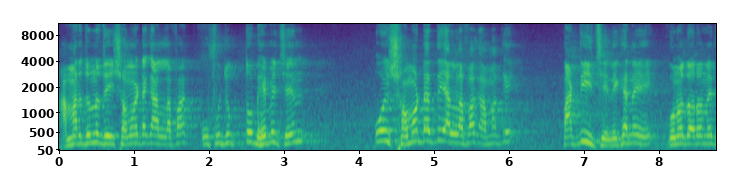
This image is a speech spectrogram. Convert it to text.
আমার জন্য যেই সময়টাকে আল্লাপাক উপযুক্ত ভেবেছেন, ওই সময়টাতেই আল্লাপাক আমাকে পাঠিয়েছেন। এখানে কোনো ধরনের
